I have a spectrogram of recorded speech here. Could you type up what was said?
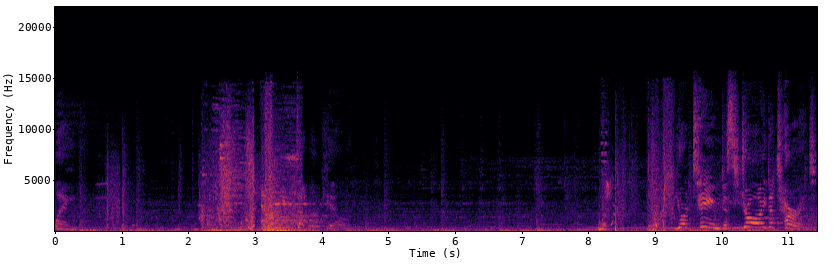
slain. Double kill. Your team destroyed a turret.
